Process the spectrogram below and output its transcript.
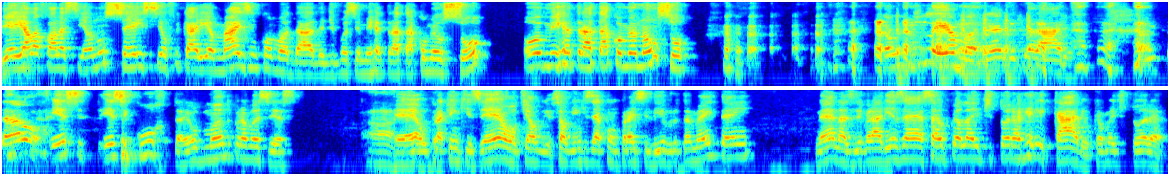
e aí ela fala assim: eu não sei se eu ficaria mais incomodada de você me retratar como eu sou ou me retratar como eu não sou. É um dilema né, literário. Então, esse, esse curta eu mando para vocês. Ah, é, para quem quiser, ou que alguém, se alguém quiser comprar esse livro também, tem né, nas livrarias. É, saiu pela editora Relicário, que é uma editora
